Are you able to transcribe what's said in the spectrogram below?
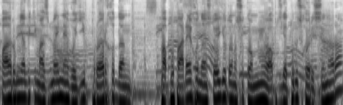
πάρουν μια δοκιμασμένη αγωγή που, προέρχονταν, πα- που παρέχονταν στο ίδιο το νοσοκομείο από τους γιατρούς χωρίς σύνορα.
